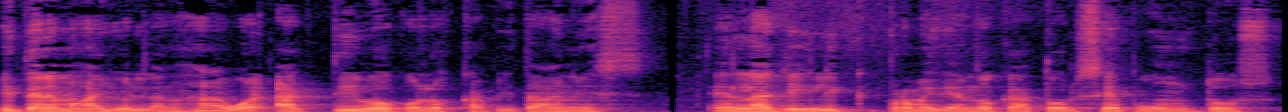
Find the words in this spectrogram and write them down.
Y tenemos a Jordan Howard activo con los capitanes en la G-League, promediando 14 puntos,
